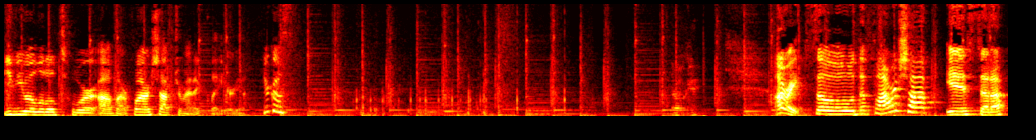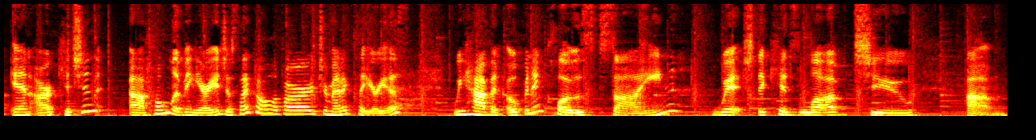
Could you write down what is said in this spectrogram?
give you a little tour of our flower shop dramatic play area. Here goes. All right. So the flower shop is set up in our kitchen, uh, home living area, just like all of our dramatic play areas. We have an open and closed sign, which the kids love to. Um,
